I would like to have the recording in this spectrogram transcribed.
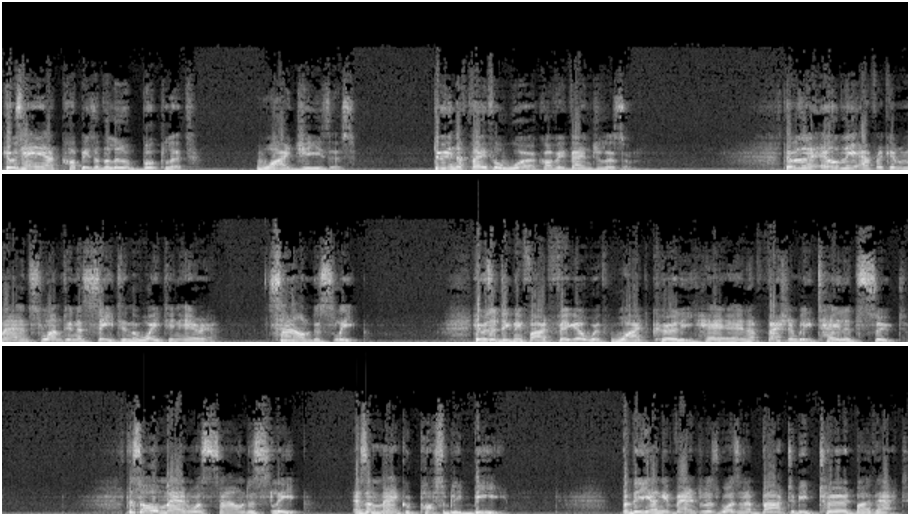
he was handing out copies of the little booklet, Why Jesus, doing the faithful work of evangelism. There was an elderly African man slumped in a seat in the waiting area, sound asleep. He was a dignified figure with white curly hair and a fashionably tailored suit. This old man was sound asleep, as a man could possibly be. But the young evangelist wasn't about to be deterred by that.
